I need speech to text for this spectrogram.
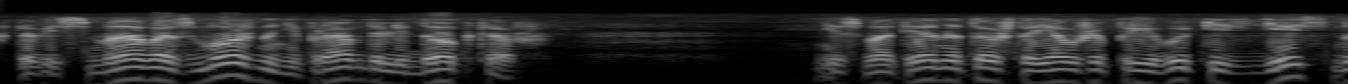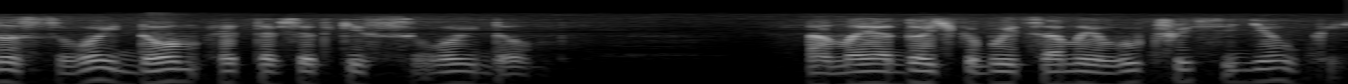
что весьма возможно, не правда ли, доктор?» Несмотря на то, что я уже привык и здесь, но свой дом — это все-таки свой дом. А моя дочка будет самой лучшей сиделкой.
